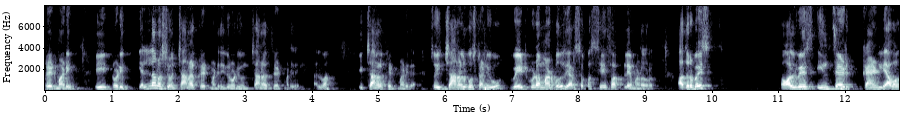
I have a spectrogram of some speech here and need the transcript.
ಟ್ರೇಡ್ ಮಾಡಿ. ಈ ನೋಡಿ, ಎಲ್ಲಾನು ಅಷ್ಟೇ ಒಂದು ಚಾನಲ್ ಕ್ರಿಯೇಟ್ ಮಾಡಿದೆ. ಇದು ನೋಡಿ, ಒಂದು ಚಾನಲ್ ಕ್ರಿಯೇಟ್ ಮಾಡಿದೆ ಇಲ್ಲಿ, ಅಲ್ವಾ? ಈ ಚಾನಲ್ ಕ್ರಿಯೇಟ್ ಮಾಡಿದೆ. ಸೊ ಈ ಚಾನಲ್ಗೋಸ್ಕರ ನೀವು ವೆಯ್ಟ್ ಕೂಡ ಮಾಡಬಹುದು ಯಾರು ಸ್ವಲ್ಪ ಸೇಫ್ ಆಗಿ ಪ್ಲೇ ಮಾಡೋರು. ಅದರ್ವೈಸ್ ಆಲ್ವೇಸ್ ಇನ್ಸೈಡ್ ಕ್ಯಾಂಡಲ್ ಯಾವಾಗ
